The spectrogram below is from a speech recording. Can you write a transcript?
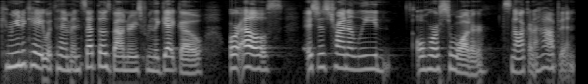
Communicate with him and set those boundaries from the get go, or else it's just trying to lead a horse to water. It's not going to happen.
